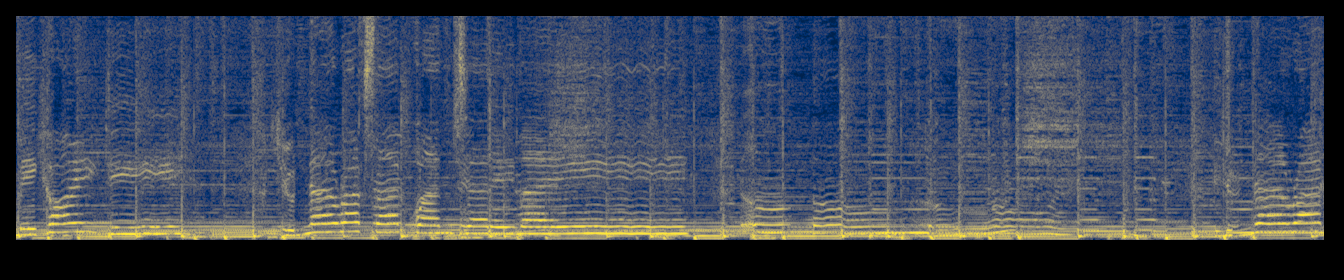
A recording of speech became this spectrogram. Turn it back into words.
ไม่ค่อยดี หยุดน่ารักสักวันจะได้ไหมหยุดน่ารัก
